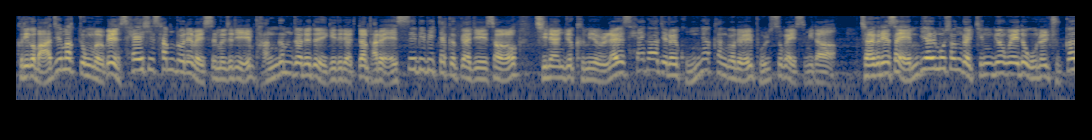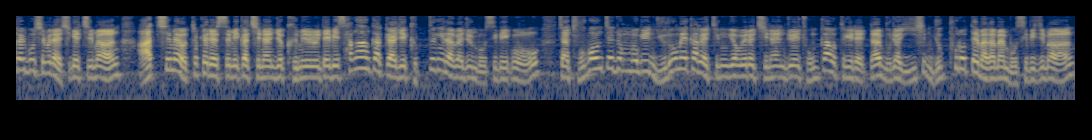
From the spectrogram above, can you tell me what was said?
그리고 마지막 종목은 3시 3분에 말씀을 드린 방금 전에도 얘기 드렸던 바로 SBB테크까지 해서 지난주 금요일 날 세 가지를 공략한 거를 볼 수가 있습니다. 자 그래서 MBR 모션 같은 경우에도 오늘 주가를 보시면 아시겠지만 아침에 어떻게 됐습니까? 지난주 금요일 대비 상한가까지 급등이 나가준 모습이고 자 두 번째 종목인 유로메카 같은 경우에는 지난주에 종가 어떻게 됐다? 무려 26%대 마감한 모습이지만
